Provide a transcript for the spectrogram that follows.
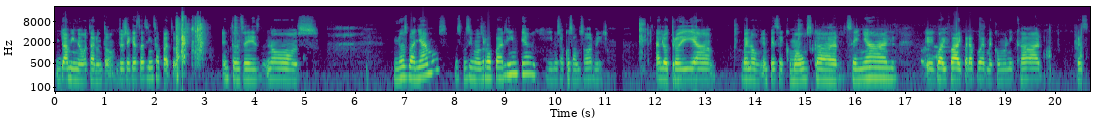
ya a mí me botaron todo. Yo llegué hasta sin zapatos. Entonces nos, nos bañamos, nos pusimos ropa limpia y nos acostamos a dormir. Al otro día, bueno, empecé como a buscar señal, eh, wifi para poderme comunicar. Pues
